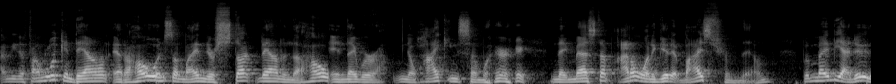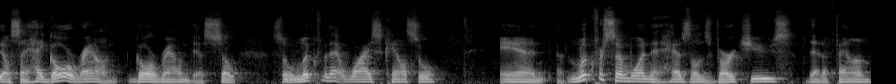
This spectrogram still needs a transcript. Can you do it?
I mean, if I'm looking down at a hole in somebody and they're stuck down in the hole and they were, you know, hiking somewhere and they messed up, I don't want to get advice from them. But maybe I do. They'll say, "Hey, go around, go around this." So, so mm-hmm. look for that wise counsel, and look for someone that has those virtues that are found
